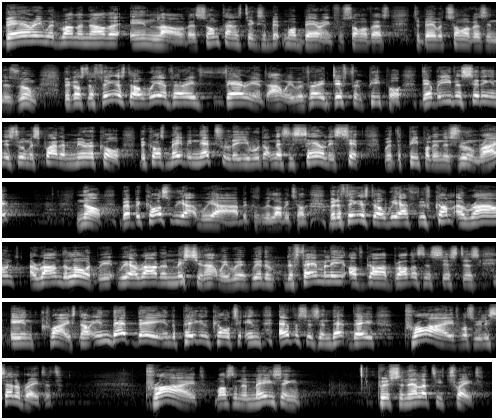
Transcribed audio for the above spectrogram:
Bearing with one another in love. And sometimes it takes a bit more bearing for some of us to bear with some of us in this room. Because the thing is, though, we are very variant, aren't we? We're very different people. That we're even sitting in this room is quite a miracle. Because maybe naturally you would not necessarily sit with the people in this room, right? No, but because we are, we are, because we love each other. But the thing is, though, we have, we've come around, around the Lord. We, we are around on mission, aren't we? We're, we're the, the, family of God, brothers and sisters in Christ. Now, in that day, in the pagan culture in Ephesus, in that day, pride was really celebrated. Pride was an amazing personality trait.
